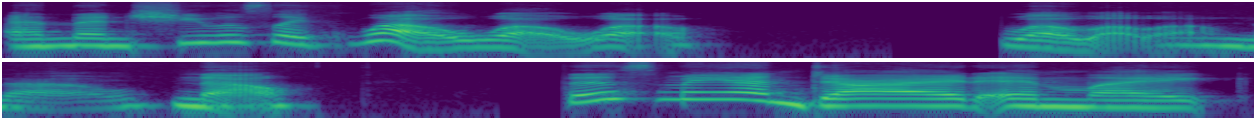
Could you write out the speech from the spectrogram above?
And then she was like, whoa, whoa, whoa. Whoa, whoa, whoa. No. No. This man died in like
